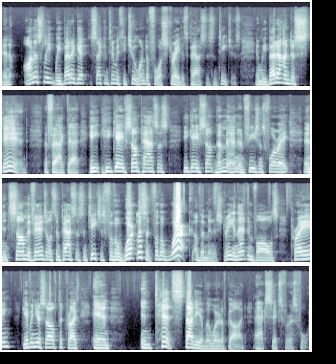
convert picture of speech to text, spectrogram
and honestly, we better get 2 Timothy 2 1 to 4 straight as pastors and teachers. And we better understand the fact that he, he gave some pastors, he gave some the men in Ephesians 4 8, and in some evangelists and pastors and teachers for the work, listen, for the work of the ministry. And that involves praying, giving yourself to Christ, and intense study of the Word of God. Acts 6, verse 4.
